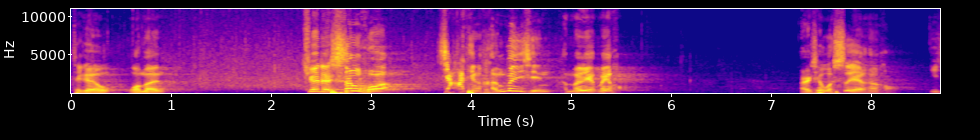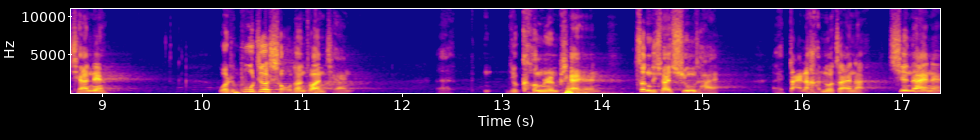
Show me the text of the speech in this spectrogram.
这个我们觉得生活。家庭很温馨，很美美好，而且我事业很好。以前呢，我是不择手段赚钱，呃，就坑人骗人，挣的全凶财，哎，带来很多灾难。现在呢，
